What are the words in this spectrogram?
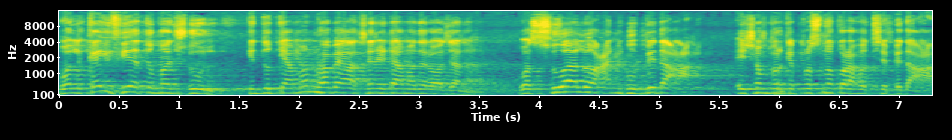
ওয়াল তোমার ঝুল কিন্তু কেমন ভাবে আছেন এটা আমাদের অজানা। ওয়া সুয়ালু আনহু বেদা এই সম্পর্কে প্রশ্ন করা হচ্ছে বেদা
